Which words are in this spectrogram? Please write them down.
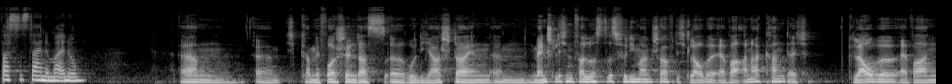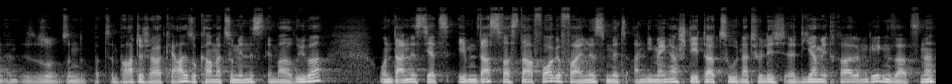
Was ist deine Meinung? Ähm, ähm, ich kann mir vorstellen, dass äh, Rudi Jahrstein ähm, menschlich ein Verlust ist für die Mannschaft. Ich glaube, er war anerkannt. Ich glaube, er war ein, so, so ein sympathischer Kerl. So kam er zumindest immer rüber. Und dann ist jetzt eben das, was da vorgefallen ist mit Andy Menger, steht dazu natürlich äh, diametral im Gegensatz. Ne?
